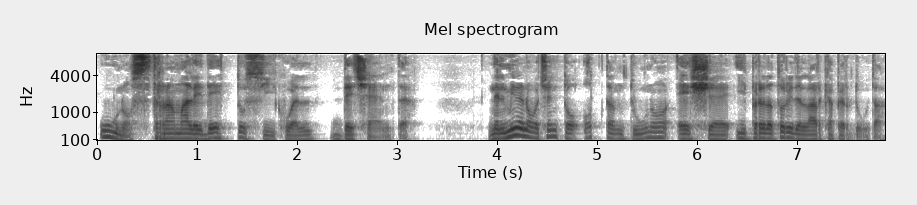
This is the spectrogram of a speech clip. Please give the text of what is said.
Uno stramaledetto sequel decente. Nel 1981 esce I Predatori dell'Arca Perduta,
